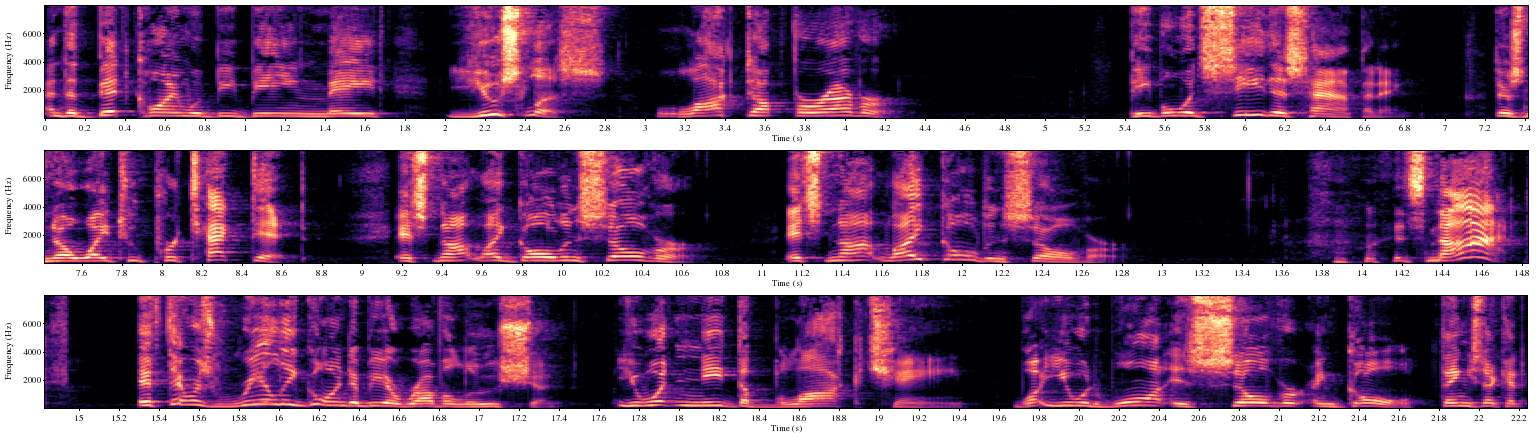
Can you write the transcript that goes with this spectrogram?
and the Bitcoin would be being made useless, locked up forever. People would see this happening. There's no way to protect it. It's not like gold and silver. It's not like gold and silver. it's not. If there was really going to be a revolution, you wouldn't need the blockchain. What you would want is silver and gold, things that could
